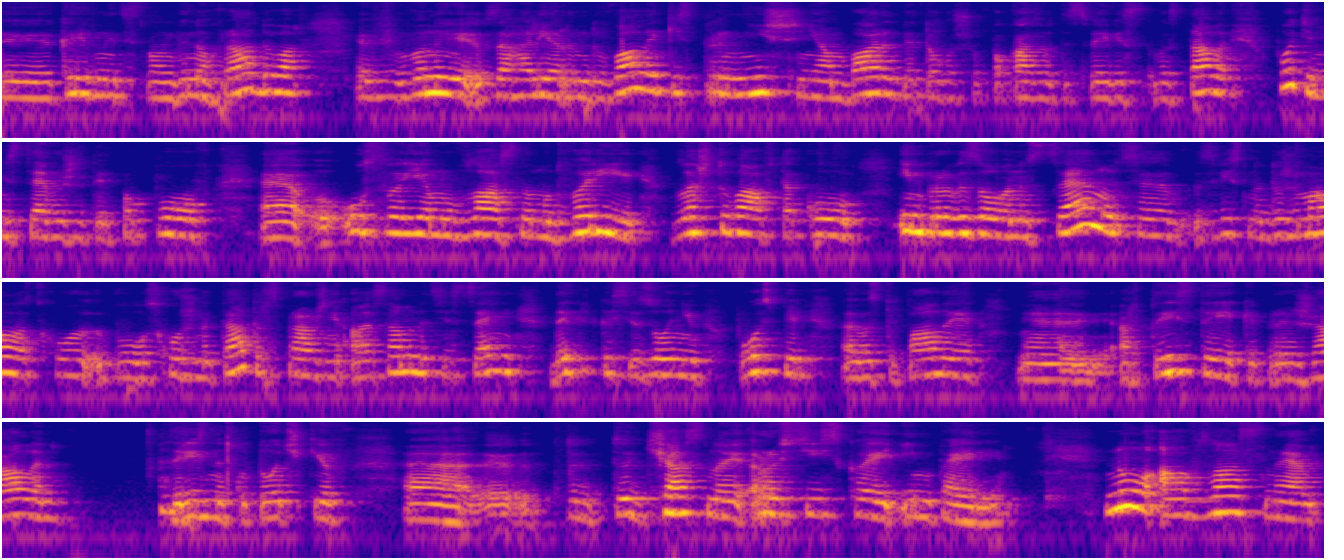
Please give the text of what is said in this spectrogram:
керівництвом Виноградова. Вони взагалі орендували якісь приміщення, амбари для того, щоб показувати свої вистави. Потім місцевий житель Попов у своєму власному дворі влаштував таку імпровізовану сцену. Це, звісно, дуже мало було схоже на театр справжній, але саме на цій сцені декілька сезонів поспіль е, виступали е, артисти, які приїжджали з різних куточків е, т- тогочасної Російської імперії. Ну, а власне,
